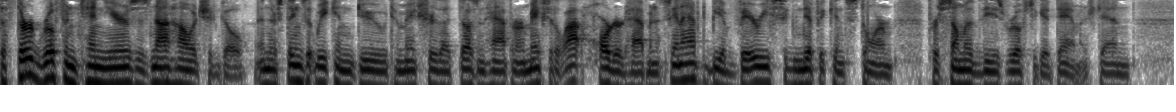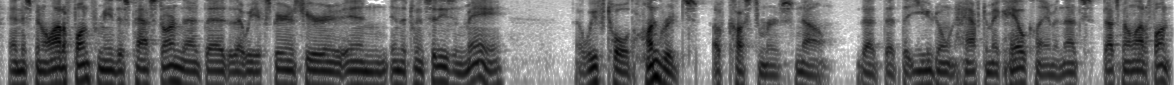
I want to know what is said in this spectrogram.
the third roof in 10 years is not how it should go. And there's things that we can do to make sure that doesn't happen or makes it a lot harder to happen. It's going to have to be a very significant storm for some of these roofs to get damaged. And and it's been a lot of fun for me this past storm that that, that we experienced here in, in the Twin Cities in May. Uh, we've told hundreds of customers now that, that, that you don't have to make a hail claim, and that's that's been a lot of fun.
